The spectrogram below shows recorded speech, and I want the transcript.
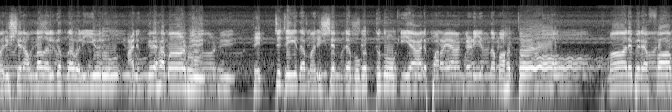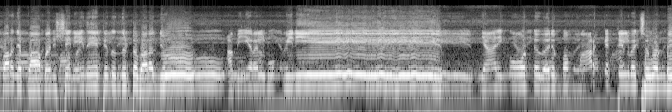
മനുഷ്യൻ അല്ലാഹ് നൽകുന്ന വലിയൊരു അനുഗ്രഹമാണ്. തെറ്റ് ചെയ്ത മനുഷ്യന്റെ മുഖത്ത് നോക്കിയാൽ പറയാൻ കഴിയുന്ന മഹത്വോ. പറഞ്ഞപ്പോ മനുഷ്യൻ എഴുന്നേറ്റ് നിന്നിട്ട് പറഞ്ഞു അമീറൽ മുഅ്മിനീൻ. ഞാൻ ഇങ്ങോട്ട് വരുമ്പോ മാർക്കറ്റിൽ വെച്ചുകൊണ്ട്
